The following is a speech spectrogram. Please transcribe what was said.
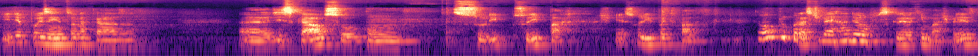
e depois entra na casa é, descalço ou com suri, suripa. Acho que é suripa que fala. Eu vou procurar. Se tiver errado, eu escrevo aqui embaixo, beleza?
